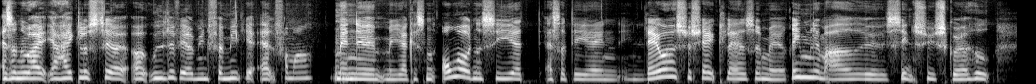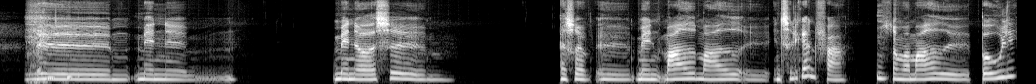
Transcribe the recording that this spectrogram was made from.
Altså nu har jeg, jeg har ikke lyst til at, udlevere min familie alt for meget, mm. men, øh, men jeg kan sådan overordnet sige, at altså, det er en, en lavere socialklasse med rimelig meget øh, sindssyg skørhed. øh, men, øh, men også øh, altså, øh, med en meget, meget øh, intelligent far, mm. som var meget øh, boglig,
